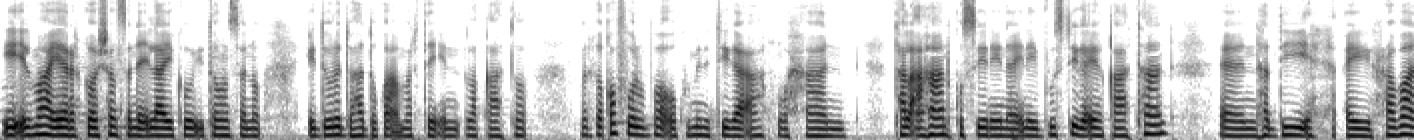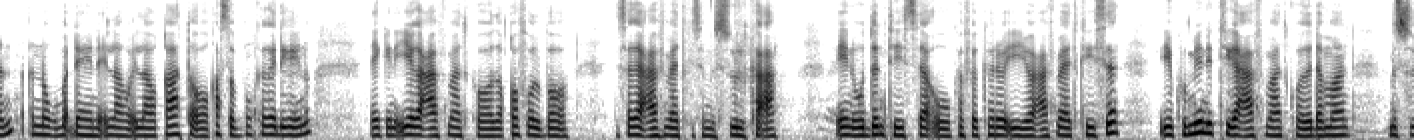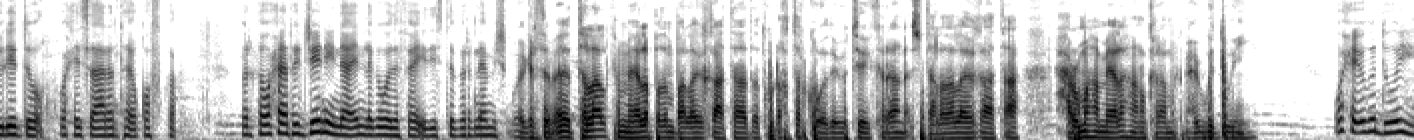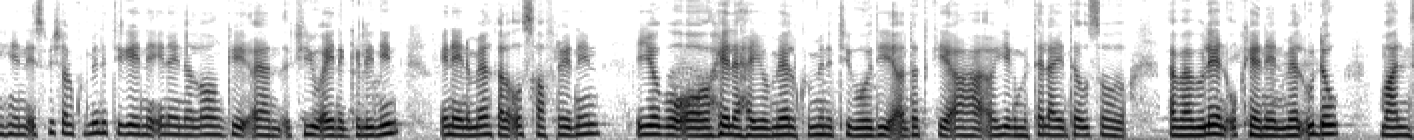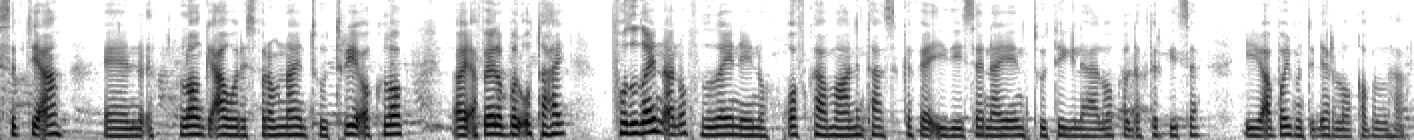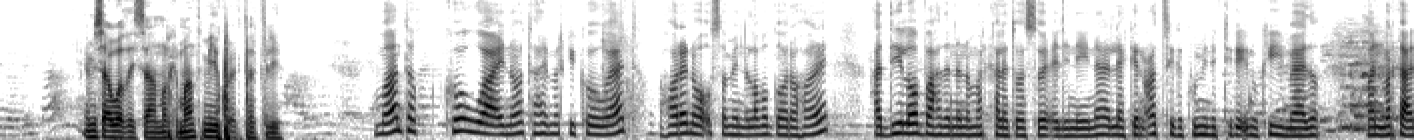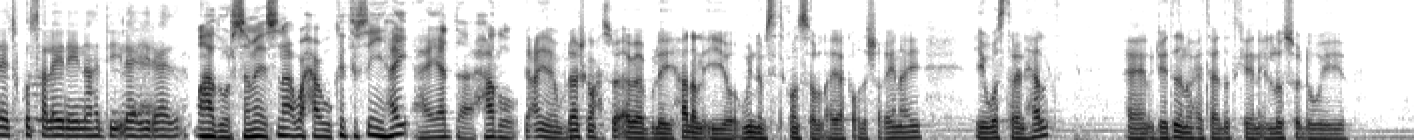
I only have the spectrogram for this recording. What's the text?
iyo ilmaha yararka oo shan sano ilaa iyo kow iyo toban sano ay dowladdu hadda ku amartay in la qaato. Marka qof walba oo communitiga ah waxaan tala ahaan ku siinaynaa inay buustiga ay qaataan. Haddii ay rabaan anagu ma dhahayno ilaa ilaa qaata oo qasabban kaga dhigayno laakiin iyaga caafimaadkooda qof walba isaga caafimaadkiisa mas'uulka ah inuu dantiisa uu ka fakero iyo caafimaadkiisa iyo communitiga caafimaadkooda dhammaan. Mas'uuliyadda waxay saaran tahay qofka. Marka waxaan rajeyneynaa in laga wada faa-iideysta barnaamijka garta tallaalka meelo badan baa laga qaataa. Dadku dhakhtarkooda ay u tegi karaan cisbitaalada laga qaataa xarumaha meelahan oo marka maxay uga duwan yihiin? Waxay uga duwan yihiin special communitigeena inayna longi q ayna gelinin inayna meel kale u safrinin iyaga oo helahayo meel communitigoodii dadkii ahaa iyaga matalaya intay u soo abaabuleen u keeneen meel u dhow maalin sabti ah long hours from nine to three o'clock ay available u tahay. Fududeyn aan u fududeynayno qofka maalintaas ka faa-iideysanaya intuu tegi lahaa local doctorkiisa iyo appointment dheer loo qaban lahaa. Imisaa wadaysaan marka maanta miyay ku egtaa keliya maanta kow waa inoo tahay markii koowaad horena waa u sameyna laba gooro hore. Haddii loo baahdanana mar kaleet waa soo celinaynaa laakiin codsiga communitiga inuu ka yimaado waan markaaneet ku salaynaynaa haddii ilaah yiraahdo. Mahad warsame isna waxa uu ka tirsan yahay hay'adda hadl yahay barnaamijkan waxaa soo abaabulay hadal iyo windham city council ayaa ka wada shaqeynayay iyo western health. Ujeedadan waxay tahay dadkeena in loo soo dhoweeyo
